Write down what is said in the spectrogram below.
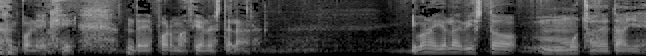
pone aquí, de formación estelar. Y bueno, yo lo he visto mucho detalle,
